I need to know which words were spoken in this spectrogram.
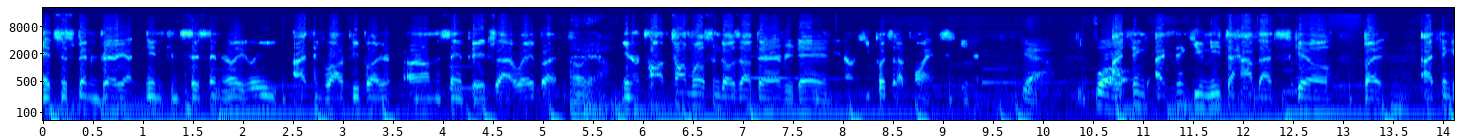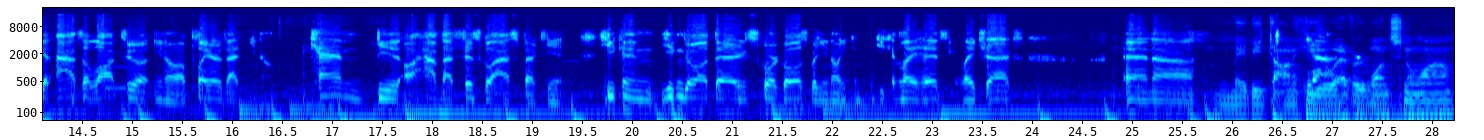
it's just been very inconsistent lately. I think a lot of people are, are on the same page that way, but Oh yeah. you know, Tom Tom Wilson goes out there every day, and you know he puts up points. You know, Yeah. Well, I think I think you need to have that skill, but I think it adds a lot to a you know a player that you know can be uh, have that physical aspect. He he can he can go out there and score goals, but you know he can he can lay hits, he can lay checks, and uh, maybe Donahue Yeah. every once in a while.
